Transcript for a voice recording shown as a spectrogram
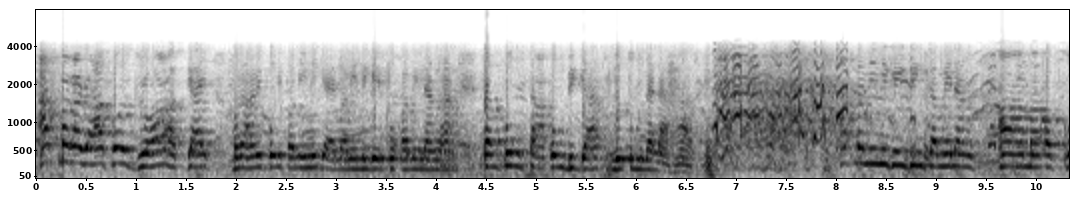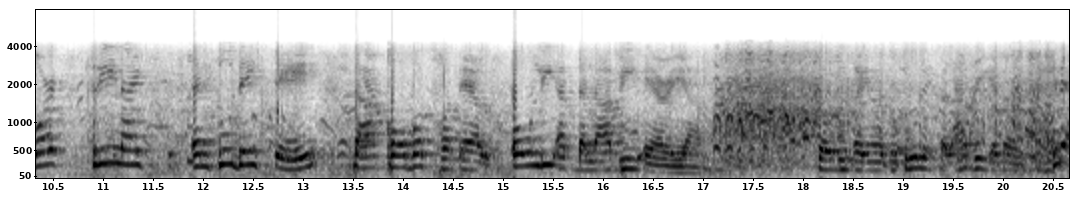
At mga raffle draws, guys, marami po ipamimigay. Mamimigay po kami ng ah, 10 sakong bigas, luto na lahat. At mamimigay din kami ng, um, of course, three nights and two days stay sa Cobos Hotel, only at the lobby area. So, doon kayo natutulog sa lobby, gano'n. Hindi,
